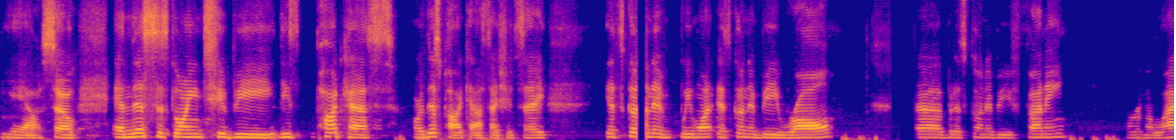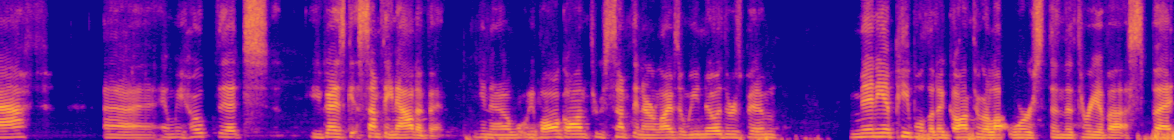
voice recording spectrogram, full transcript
Yeah. So, and this is going to be these podcasts, or this podcast, I should say. It's going to, we want, it's going to be raw, uh, but it's going to be funny. We're going to laugh. Uh, and we hope that you guys get something out of it. You know, we've all gone through something in our lives, and we know there's been many of people that have gone through a lot worse than the three of us. But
